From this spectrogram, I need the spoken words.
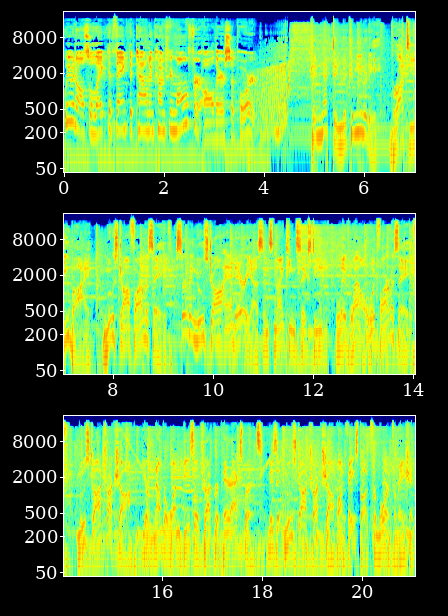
We would also like to thank the Town and Country Mall for all their support. Connecting the community. Brought to you by Moose Jaw PharmaSave, serving Moose Jaw and area since 1916. Live well with PharmaSave. Moose Jaw Truck Shop, your number one diesel truck repair experts. Visit Moose Jaw Truck Shop on Facebook for more information.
